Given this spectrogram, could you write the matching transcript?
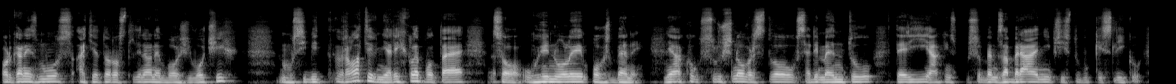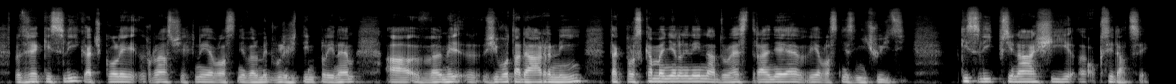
organismus, ať je to rostlina nebo živočich, musí být relativně rychle poté, co uhynuli, pohřbeny. Nějakou slušnou vrstvou sedimentu, který nějakým způsobem zabrání přístupu kyslíku. Protože kyslík, ačkoliv pro nás všechny je vlastně velmi důležitým plynem a velmi životadárný, tak pro skameněliny na druhé straně je, je vlastně zničující kyslík přináší eh, oxidaci.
